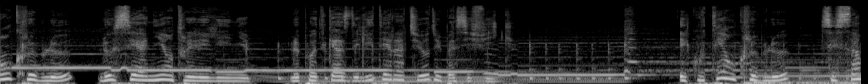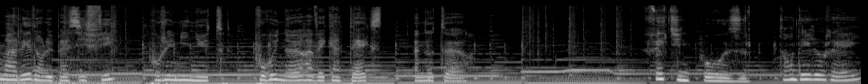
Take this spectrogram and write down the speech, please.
Encre bleue, l'Océanie entre les lignes, le podcast des littératures du Pacifique. Écoutez Encre bleue, c'est s'amarrer dans le Pacifique pour une minute, pour une heure avec un texte, un auteur. Faites une pause, tendez l'oreille,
